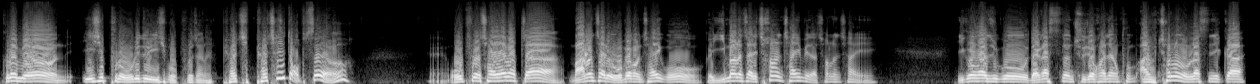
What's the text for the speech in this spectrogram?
그러면 20% 우리도 25%잖아요. 별, 차- 별 차이도 없어요. 예, 5% 차이 해봤자 만원짜리 500원 차이고 그 2만원짜리 1000원 차이입니다. 1000원 차이. 이거 가지고 내가 쓰던 주력 화장품 아유 1000원 올랐으니까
